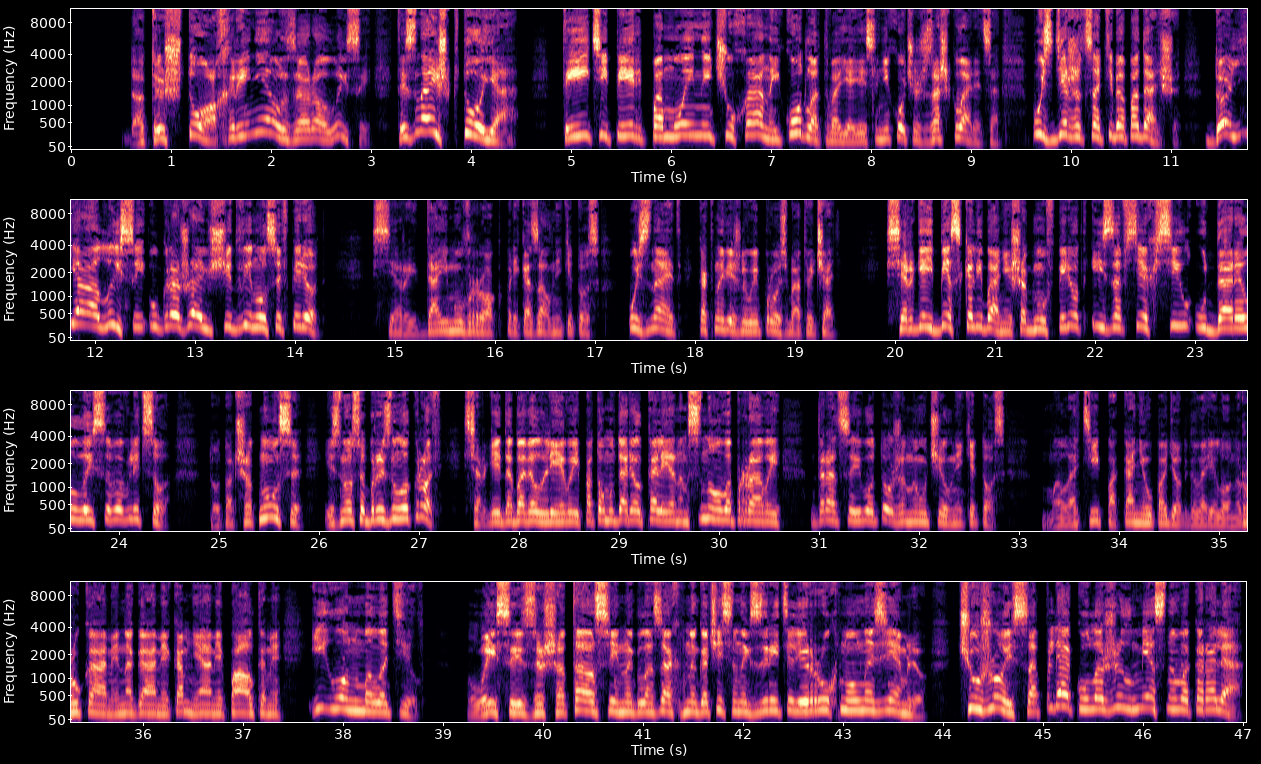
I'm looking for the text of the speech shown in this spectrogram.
«Да ты что, охренел?» — заорал Лысый. «Ты знаешь, кто я? Ты теперь помойный чухан, и кодла твоя, если не хочешь зашквариться. Пусть держится от тебя подальше. Да я, Лысый, угрожающе двинулся вперед. «Серый, дай ему в рог», — приказал Никитос. «Пусть знает, как на вежливые просьбы отвечать». Сергей без колебаний шагнул вперед и изо всех сил ударил Лысого в лицо. Тот отшатнулся, из носа брызнула кровь. Сергей добавил левый, потом ударил коленом, снова правый. Драться его тоже научил Никитос. «Молоти, пока не упадет», — говорил он, — «руками, ногами, камнями, палками». И он молотил. Лысый зашатался и на глазах многочисленных зрителей рухнул на землю. Чужой сопляк уложил местного короля.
